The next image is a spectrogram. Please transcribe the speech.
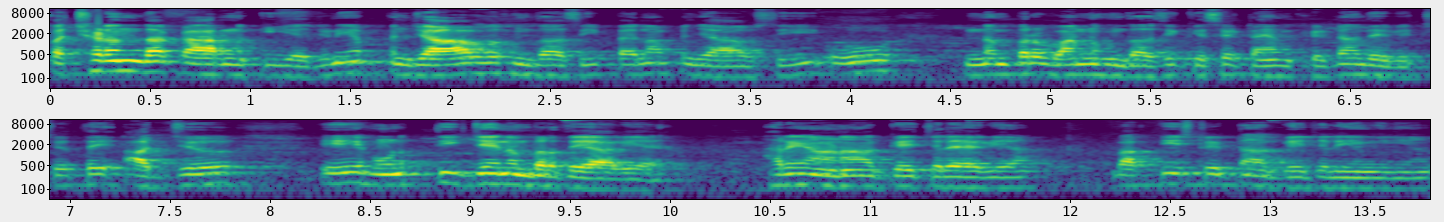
ਪਛੜਨ ਦਾ ਕਾਰਨ ਕੀ ਹੈ ਜਿਹੜੀਆਂ ਪੰਜਾਬ ਹੁੰਦਾ ਸੀ ਪਹਿਲਾਂ ਪੰਜਾਬ ਸੀ ਉਹ ਨੰਬਰ 1 ਹੁੰਦਾ ਸੀ ਕਿਸੇ ਟਾਈਮ ਖੇਡਾਂ ਦੇ ਵਿੱਚ ਤੇ ਅੱਜ ਇਹ ਹੁਣ ਤੀਜੇ ਨੰਬਰ ਤੇ ਆ ਗਿਆ ਹੈ। ਹਰਿਆਣਾ ਅੱਗੇ ਚਲਿਆ ਗਿਆ ਬਾਕੀ ਸਟੇਟਾਂ ਅੱਗੇ ਚਲੀਆਂ ਗਈਆਂ।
